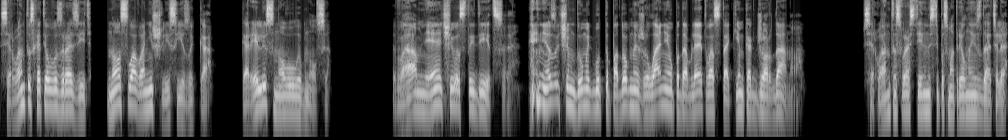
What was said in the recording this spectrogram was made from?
Сервантес хотел возразить, но слова не шли с языка. Карелли снова улыбнулся. «Вам нечего стыдиться. И незачем думать, будто подобное желание уподобляет вас таким, как Джордано. Сервантес в растерянности посмотрел на издателя.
